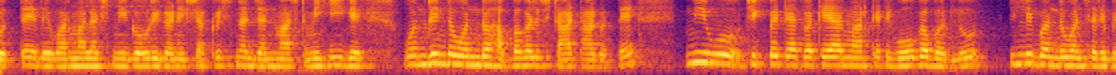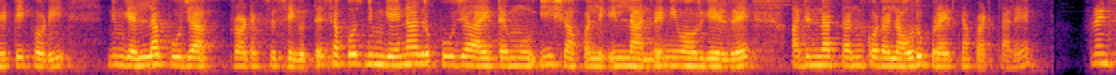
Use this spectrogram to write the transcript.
ಗೊತ್ತೇ ಇದೆ, ವರಮಹಾಲಕ್ಷ್ಮಿ, ಗೌರಿ ಗಣೇಶ, ಕೃಷ್ಣ ಜನ್ಮಾಷ್ಟಮಿ, ಹೀಗೆ ಒಂದರಿಂದ ಒಂದು ಹಬ್ಬಗಳು ಸ್ಟಾರ್ಟ್ ಆಗುತ್ತೆ. ನೀವು ಚಿಕ್ಕಪೇಟೆ ಅಥವಾ ಕೆ ಆರ್ ಮಾರ್ಕೆಟಿಗೆ ಹೋಗೋ ಬದಲು ಇಲ್ಲಿ ಬಂದು ಒಂದು ಸರಿ ಭೇಟಿ ಕೊಡಿ. ನಿಮಗೆಲ್ಲ ಪೂಜಾ ಪ್ರಾಡಕ್ಟ್ಸು ಸಿಗುತ್ತೆ. ಸಪೋಸ್ ನಿಮ್ಗೆ ಏನಾದರೂ ಪೂಜಾ ಐಟಮು ಈ ಶಾಪಲ್ಲಿ ಇಲ್ಲ ಅಂದರೆ ನೀವು ಅವ್ರಿಗೆ ಹೇಳಿದ್ರೆ ಅದನ್ನು ತಂದು ಕೊಡಲು ಅವರು ಪ್ರಯತ್ನ ಪಡ್ತಾರೆ. ಫ್ರೆಂಡ್ಸ್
